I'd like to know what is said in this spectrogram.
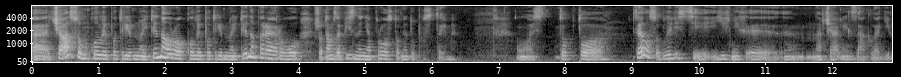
е, часом, коли потрібно йти на урок, коли потрібно йти на перерву, що там запізнення просто недопустиме. Ось, тобто це особливість їхніх навчальних закладів.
